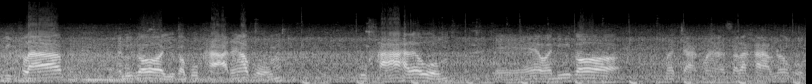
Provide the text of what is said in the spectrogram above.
วัสดีครับ อันนี้ก็อยู่กับผู้ขานะครับผมผู้ค้าแล้วผมแหมวันนี้ก็มาจากมหาสารคามนะครับผม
